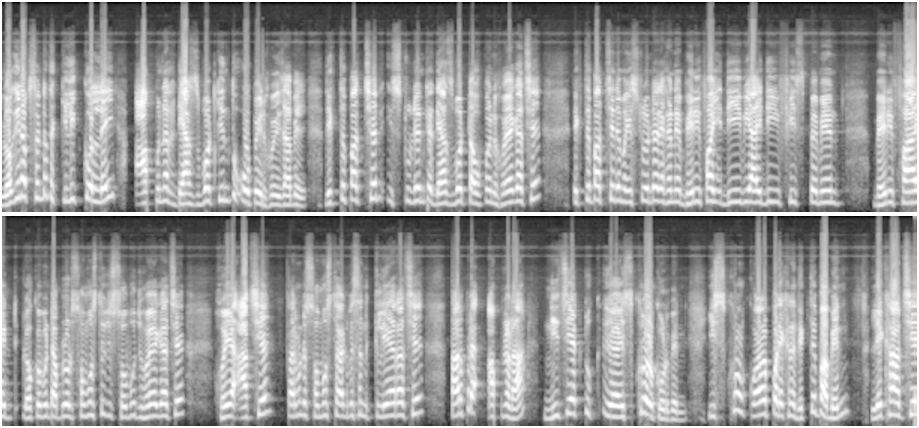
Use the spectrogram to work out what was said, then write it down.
লগ ইন অপশানটাতে ক্লিক করলেই আপনার ড্যাশবোর্ড কিন্তু ওপেন হয়ে যাবে। দেখতে পাচ্ছেন স্টুডেন্টের ড্যাশবোর্ডটা ওপেন হয়ে গেছে। দেখতে পাচ্ছেন এবং স্টুডেন্টের এখানে verify DB ID fees payment verified document upload সমস্ত কিছু সবুজ হয়ে গেছে, হয়ে আছে। তার মানে সমস্ত অ্যাডমিশন ক্লিয়ার আছে। তারপরে আপনারা নিচে একটু স্ক্রল করবেন। স্ক্রল করার পর এখানে দেখতে পাবেন, লেখা আছে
